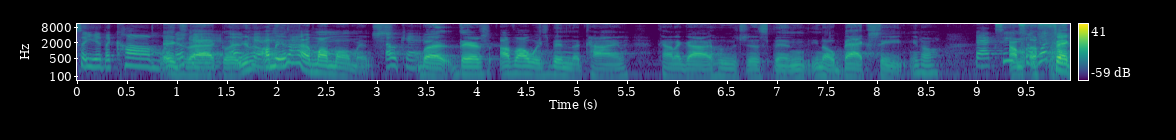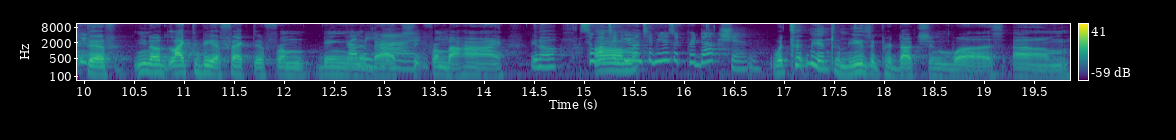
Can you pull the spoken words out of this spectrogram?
so you're the calm one. Okay, Exactly. You know, I mean, I have my moments. Okay. But there's I've always been the kind kind of guy who's just been, you know, backseat. You know, Backseat. I'm so what you- effective. You, know, like to be effective from being From in the backseat, from behind. You know. so what took you Um, into music production? what took me into music production was um,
